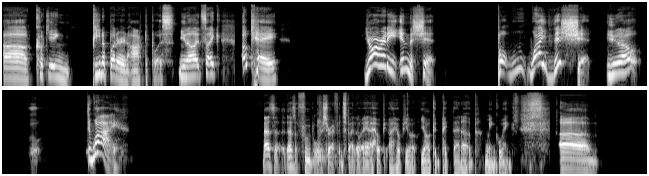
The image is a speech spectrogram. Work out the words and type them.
uh cooking peanut butter and octopus you know it's like okay you're already in the shit but w- why this shit you know? Why? That's a that's a food wars reference by the way. I hope i hope y'all y'all could pick that up. Wink wink. Um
